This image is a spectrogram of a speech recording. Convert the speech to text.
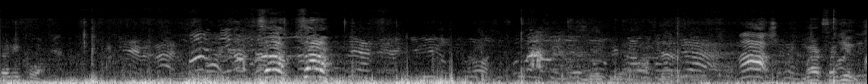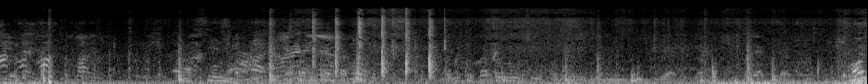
Далеко. Сам, сам! Макс один. А. Мой?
